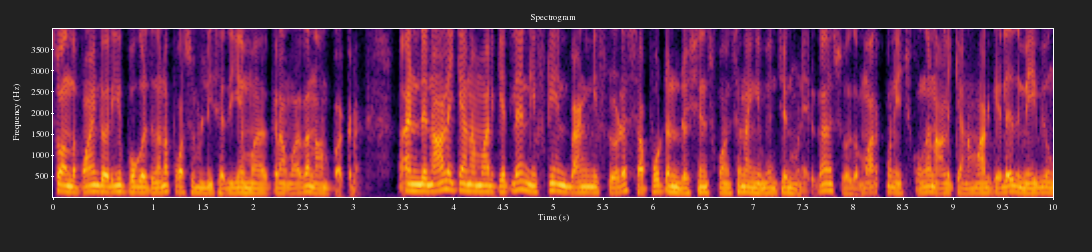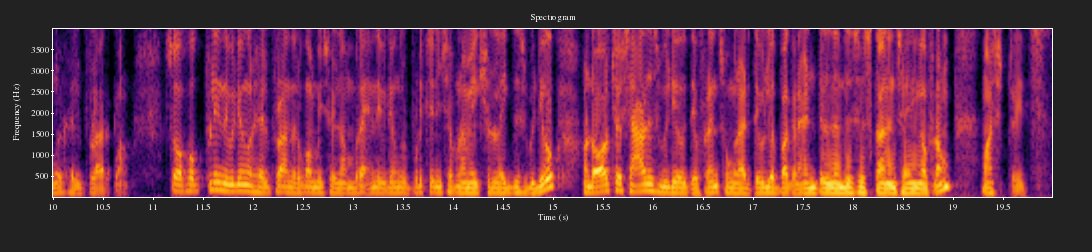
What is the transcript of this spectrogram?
ஸோ அந்த பாயிண்ட் வரைக்கும் போகிறதுக்கான பாசிபிலிட்டிஸ் அதிகமாக இருக்கிற மாதிரி தான் நான் பார்க்குறேன். அண்ட் நாளைக்கான மார்க்கெட்டில் நிஃப்டி அண்ட் பேங்க் நிஃப்டியோட சப்போர்ட் அண்ட் ரெஷன்ஸ் பாயிண்ட்ஸை நான் இங்கே மென்ஷன் பண்ணியிருக்கேன். ஸோ இதை மார்க் பண்ணி வச்சுக்கோங்க. நாளைக்கான மார்க்கெட்டில் இது மேபி உங்களுக்கு ஹெல்ப்ஃபுல்லாக இருக்கலாம். ஸோ ஹோப்ஃபுல்லி இந்த வீடியோ உங்களுக்கு ஹெல்ப்ஃபுல்லாக இருந்திருக்கும் அப்படின்னு சொல்லி நம்புறேன். இந்த வீடியோ உங்களுக்கு பிடிச்சிருந்துச்சு அப்படின்னா make sure like this video and also share this video with friends உங்களை அடுத்த வீடியோ பார்க்குறேன். Until then this is Karan signing off from Master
